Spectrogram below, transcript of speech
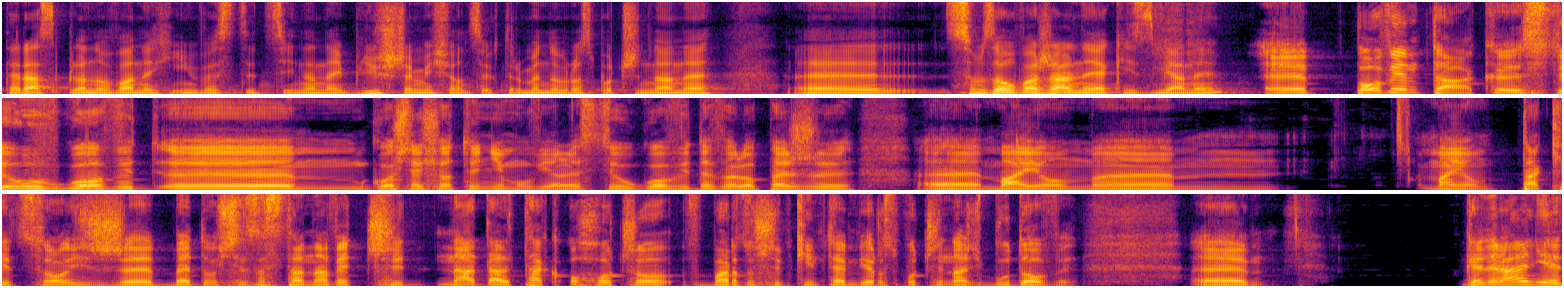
teraz planowanych inwestycji na najbliższe miesiące, które będą rozpoczynane, e, są zauważalne jakieś zmiany? E, powiem tak, z tyłu w głowy, e, głośno się o tym nie mówi, ale z tyłu głowy deweloperzy e, mają mają takie coś, że będą się zastanawiać, czy nadal tak ochoczo w bardzo szybkim tempie rozpoczynać budowy. Generalnie e,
